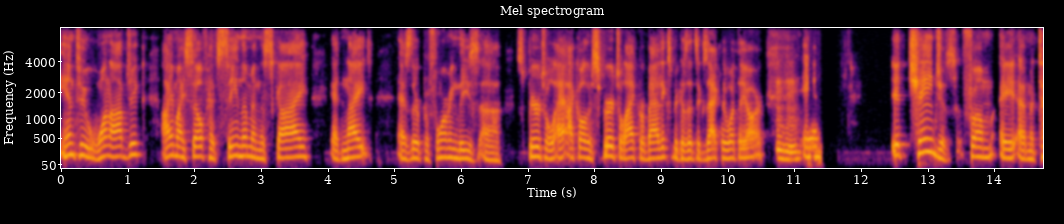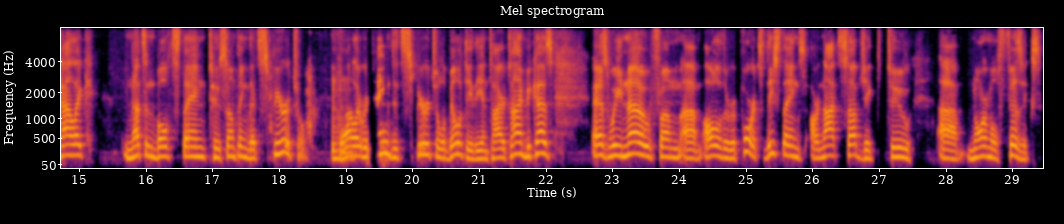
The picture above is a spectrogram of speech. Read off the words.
into one object. I myself have seen them in the sky at night as they're performing these uh, spiritual, I call them spiritual acrobatics because that's exactly what they are. Mhm. And it changes from a, a metallic nuts and bolts thing to something that's spiritual Mhm. while it retains its spiritual ability the entire time because as we know from um, all of the reports these things are not subject to uh, normal physics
